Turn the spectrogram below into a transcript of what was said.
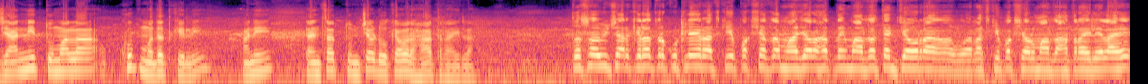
ज्यांनी तुम्हाला खूप मदत केली. आणि त्यांचा तुमच्या डोक्यावर हात राहिला. तसा विचार केला तर कुठल्याही राजकीय पक्षाचा माझ्यावर हात नाही माझा त्यांच्यावर रा राजकीय पक्षावर माझा हात राहिलेला आहे.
